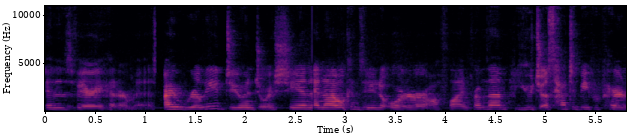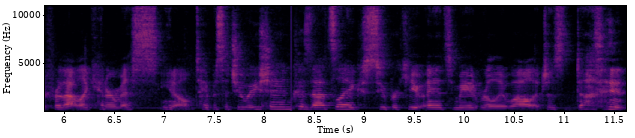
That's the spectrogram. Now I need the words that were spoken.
it is very hit or miss. I really do enjoy Shein and I will continue to order offline from them. You just have to be prepared for that like hit or miss, you know, type of situation because that's like super cute and it's made really well. It just doesn't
